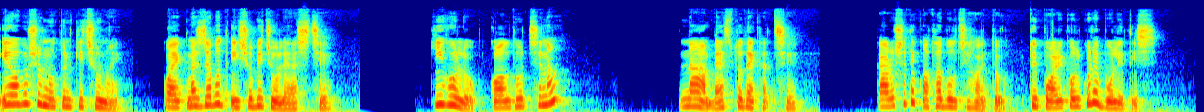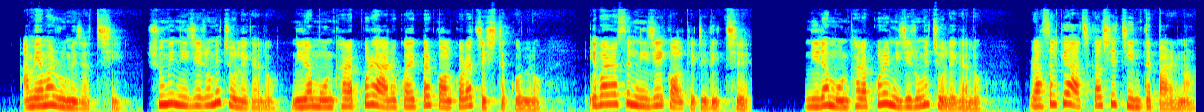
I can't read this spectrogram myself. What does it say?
এ অবশ্য নতুন কিছু নয়। কয়েক মাস যাবৎ এসবই চলে আসছে। কি হলো? কল ধরছে না? না, ব্যস্ত দেখাচ্ছে। কারোর সাথে কথা বলছে হয়তো। তুই পরে কল করে বলে দিস। আমি আমার রুমে যাচ্ছি। সুমি নিজের রুমে চলে গেল। নীরা মন খারাপ করে আরও কয়েকবার কল করার চেষ্টা করল। এবার রাসেল নিজেই কল কেটে দিচ্ছে। নীরা মন খারাপ করে নিজের রুমে চলে গেল। রাসেলকে আজকাল সে চিনতে পারে না।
